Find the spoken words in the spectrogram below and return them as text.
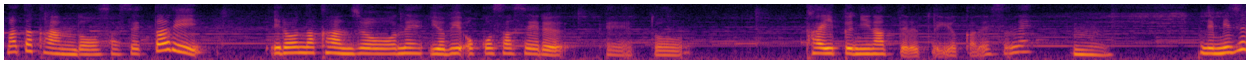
また感動させたりいろんな感情をね呼び起こさせる、えーと、パイプになってるというかですね。うん、で身近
